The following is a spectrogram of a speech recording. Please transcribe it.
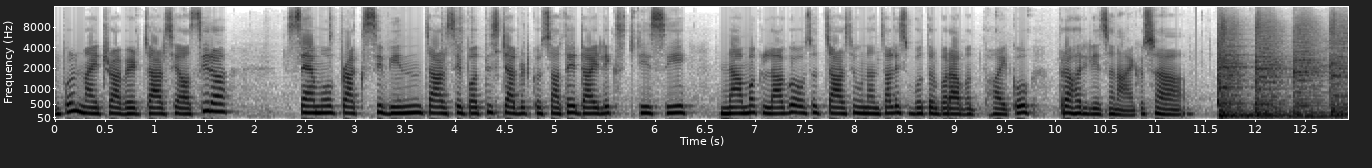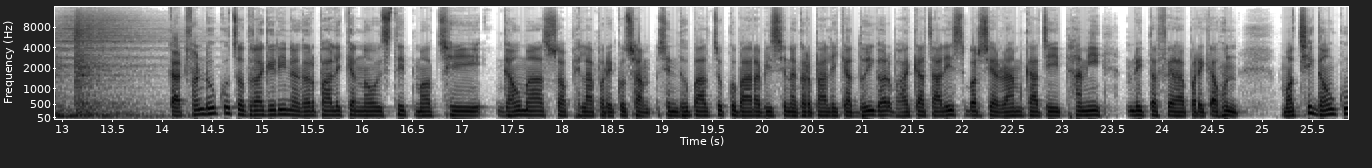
एम्पुल नाइट्राभेट चार सय अस्सी र स्यामोप्राक्सिभिन चार सय बत्तिस ट्याब्लेटको साथै डाइलेक्स टिसी नामक लागु औषध चार सय उनाचालिस बोतल बरामद भएको प्रहरीले जनाएको छ। काठमाडौँको चद्रागिरी नगरपालिका नौ स्थित मच्छी गाउँमा सप फेला परेको छ। सिन्धुपाल्चोकको बाह्रविसे नगरपालिका दुई घर भएका चालिस वर्षीय रामकाजी थामी मृत फेला परेका हुन्। मच्छी गाउँको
